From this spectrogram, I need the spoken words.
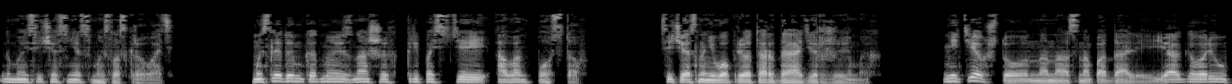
Думаю, сейчас нет смысла скрывать. Мы следуем к одной из наших крепостей-аванпостов. Сейчас на него прет орда одержимых. Не тех, что на нас нападали, я говорю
